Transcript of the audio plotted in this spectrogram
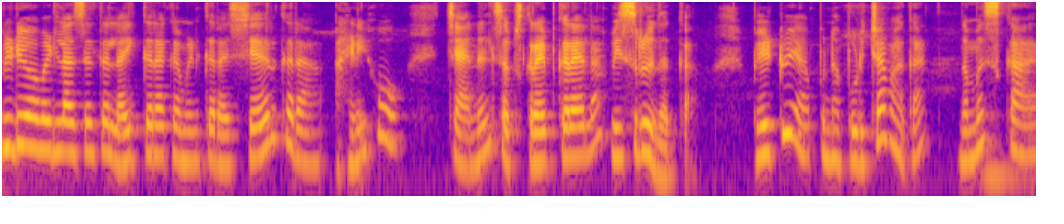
व्हिडिओ आवडला असेल तर लाईक करा कमेंट करा शेअर करा आणि हो चॅनल सबस्क्राईब करायला विसरू नका. भेटूया पुन्हा पुढच्या भागात. नमस्कार.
